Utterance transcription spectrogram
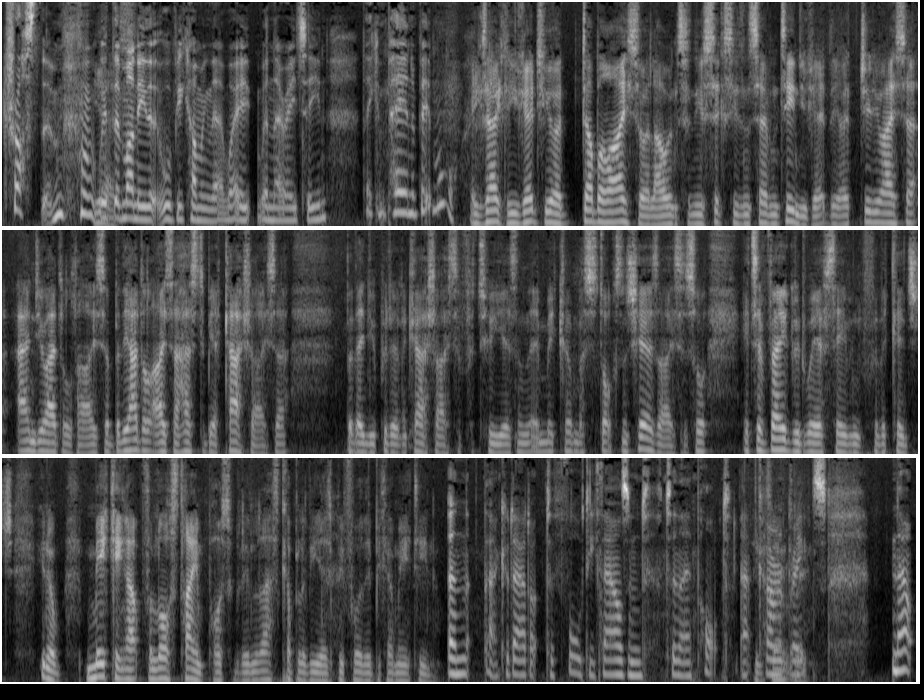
trust them with the money that will be coming their way when they're 18, they can pay in a bit more. Exactly, you get your double ISA allowance in your 16 and 17. You get the junior ISA and your adult ISA, but the adult ISA has to be a cash ISA. But then you put it in a cash ISA for two years and then become a stocks and shares ISA. So it's a very good way of saving for the kids, you know, making up for lost time possibly in the last couple of years before they become 18. and that could add up to 40,000 to their pot at current rates. Now,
